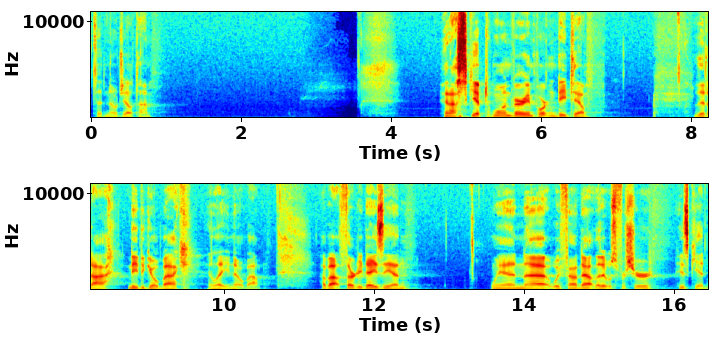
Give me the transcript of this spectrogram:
Said no jail time. And I skipped one very important detail that I need to go back and let you know about. About 30 days in, when uh, we found out that it was for sure his kid,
